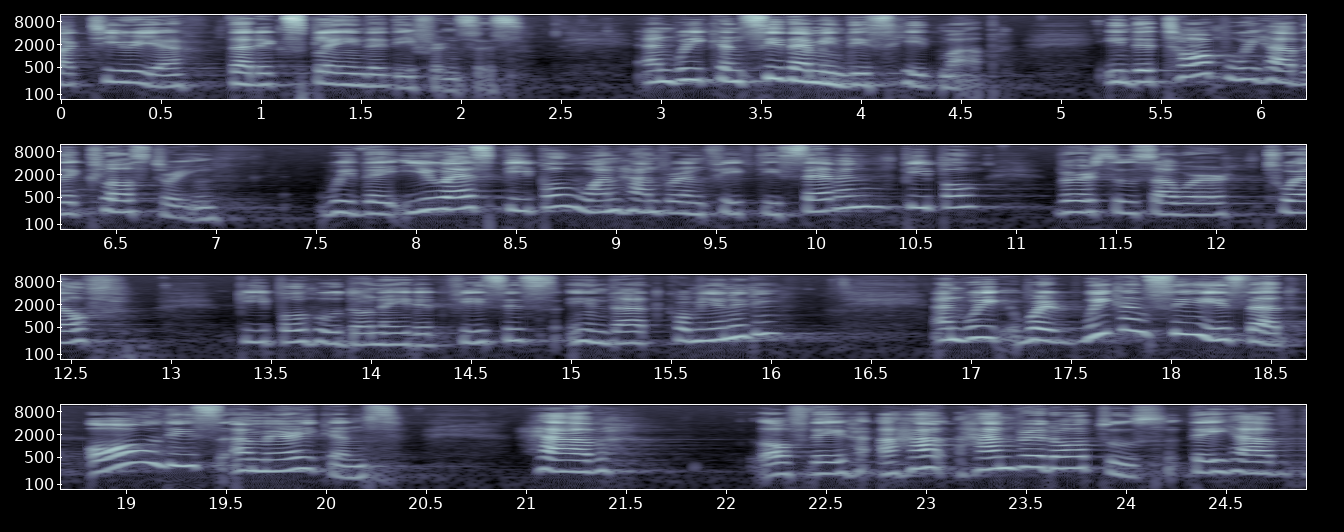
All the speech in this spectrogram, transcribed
bacteria that explain the differences? And we can see them in this heat map. In the top, we have the clustering with the US people, 157 people, versus our 12 people who donated feces in that community. And we, what we can see is that all these Americans have, of the 100 OTUs, they have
